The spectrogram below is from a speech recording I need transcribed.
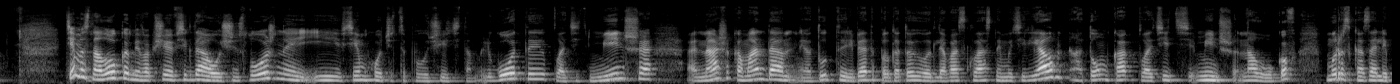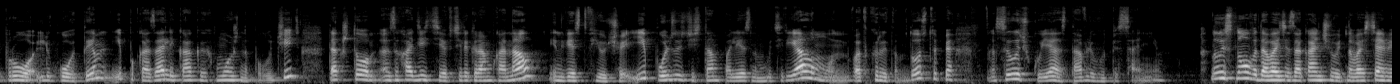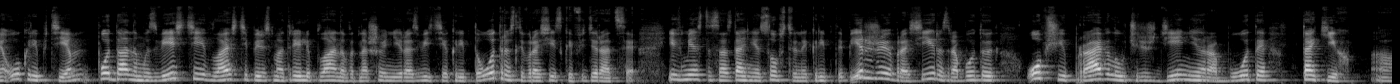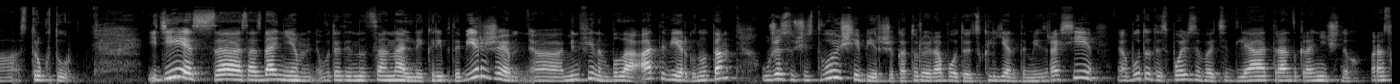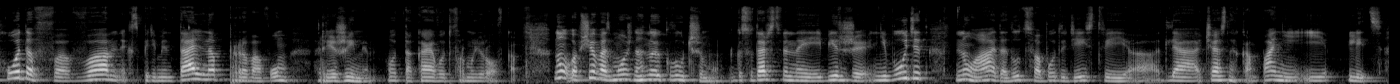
Тема с налогами вообще всегда очень сложная, и всем хочется получить там льготы, платить меньше. Наша команда, э, тут ребята подготовила для вас классный материал о том, как платить меньше налогов. Мы рассказали про льготы и показали, как их можно получить. Так что заходите в телеграм-канал Invest Future и пользуйтесь там полезным материалом, он в открытом доступе. Ссылочку я оставлю в описании. Ну и снова давайте заканчивать новостями о крипте. По данным известий, власти пересмотрели планы в отношении развития криптоотрасли в Российской Федерации. И вместо создания собственной криптобиржи в России разработают общие правила учреждения работы таких э, структур. Идея с э, созданием вот этой национальной криптобиржи э, Минфином была отвергнута. Уже существующие биржи, которые работают с клиентами из России, э, будут использовать для трансграничных расходов в экспериментально-правовом режиме. Вот такая вот формулировка. Ну, вообще, возможно, оно и к лучшему. Государственной биржи не будет, ну а дадут свободу действий для частных компаний и лиц.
